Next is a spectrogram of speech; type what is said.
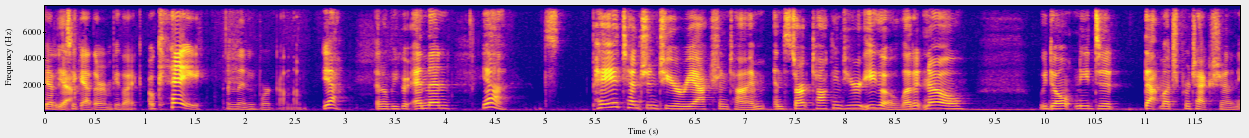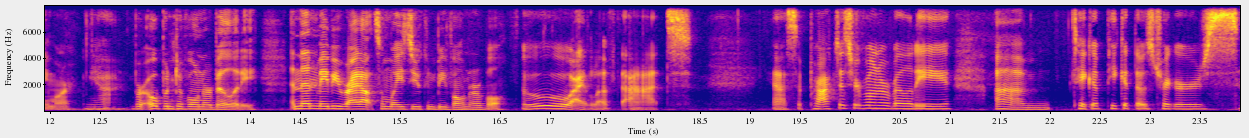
get it Yeah. together and be like, okay, and then work on them. Yeah. It'll be great. And then, yeah, pay attention to your reaction time and start talking to your ego. Let it know we don't need to that much protection anymore. Yeah. We're open to vulnerability. And then maybe write out some ways you can be vulnerable. Ooh, I love that. Yeah. So practice your vulnerability. Um, take a peek at those triggers,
